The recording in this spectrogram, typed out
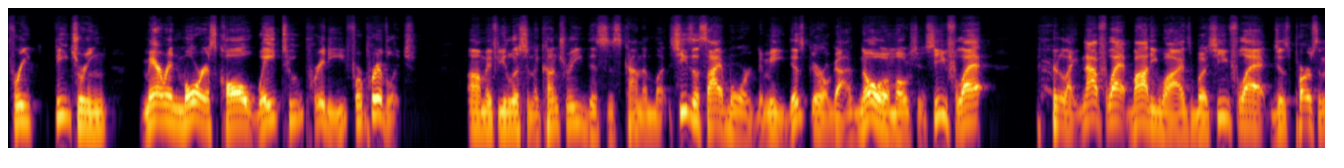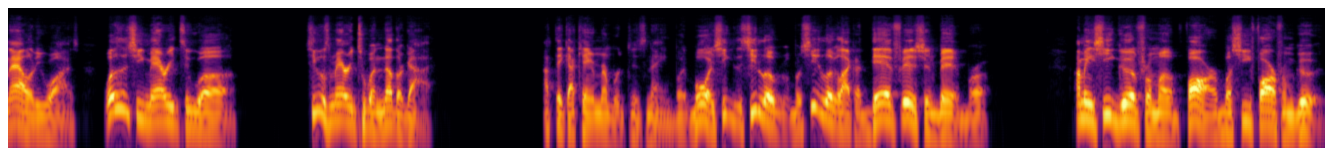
free, featuring Maren Morris called Way Too Pretty for Privilege. Um, if you listen to country, this is kind of much. She's a cyborg to me. This girl got no emotion. She flat like not flat body wise, but she flat just personality wise. Wasn't she married to uh she was married to another guy. I think I can't remember his name, but boy, she she looked but she looked like a dead fish in bed, bro. I mean, she good from afar, but she far from good.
